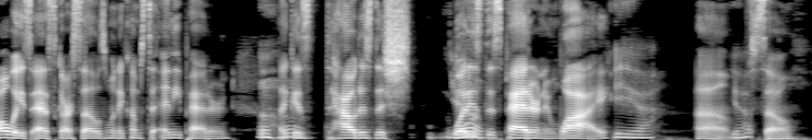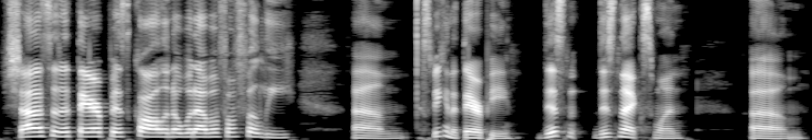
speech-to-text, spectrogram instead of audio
always ask ourselves when it comes to any pattern. Like, Uh-huh. is how does this, what is Yeah. this pattern and why? yeah Um, Yep. so shout out to the therapist calling or whatever for Philly. Um, speaking of therapy, this this next one, um,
